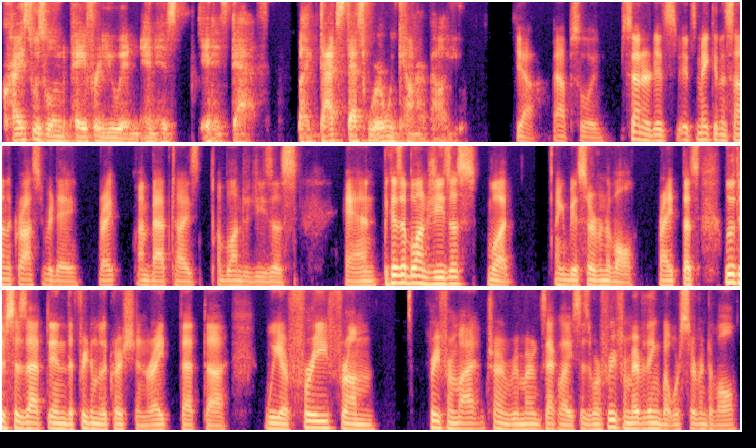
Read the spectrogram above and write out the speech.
Christ was willing to pay for you in, in his in his death. Like that's that's where we count our value. Yeah, absolutely. Centered. It's it's making the sign of the cross every day, right? I'm baptized. I belong to Jesus. And because I belong to Jesus, what? I can be a servant of all, right? That's Luther says that in the freedom of the Christian, right? That uh, we are free from free from I'm trying to remember exactly how he says we're free from everything, but we're servant of all.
